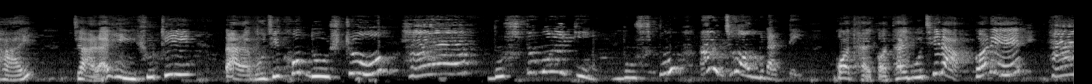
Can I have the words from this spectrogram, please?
ভাই যারা হিংসুটি তারা বুঝি খুব দুষ্টু। হ্যাঁ দুষ্টু বলে কি দুষ্টু আর ঝগড়াতে কথায় কথায় বুঝি রাগ করে। হ্যাঁ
